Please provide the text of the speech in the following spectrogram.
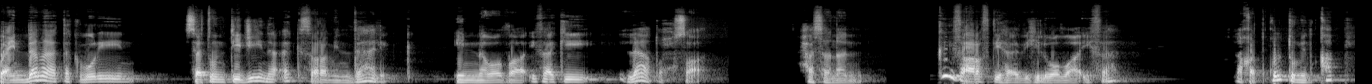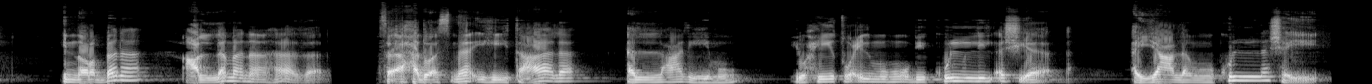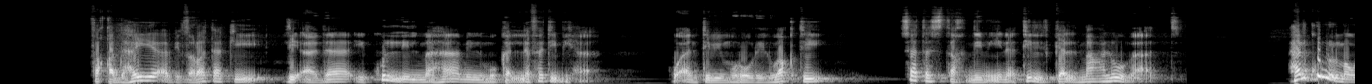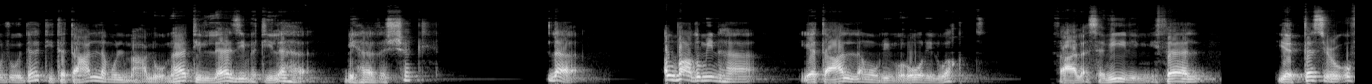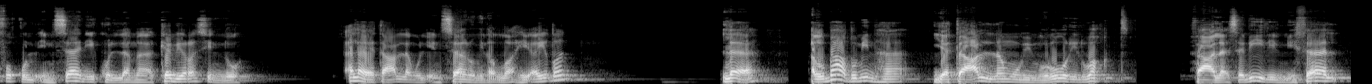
وعندما تكبرين ستنتجين أكثر من ذلك. إن وظائفك لا تحصى. حسنا. كيف عرفت هذه الوظائف؟ لقد قلت من قبل. إن ربنا علمنا هذا. فأحد أسمائه تعالى العليم. يحيط علمه بكل الأشياء. اي يعلم كل شيء. فقد هيأ بذرتك لأداء كل المهام المكلفة بها وأنت بمرور الوقت ستستخدمين تلك المعلومات. هل كل الموجودات تتعلم المعلومات اللازمة لها بهذا الشكل؟ لا. البعض منها يتعلم بمرور الوقت فعلى سبيل المثال يتسع أفق الإنسان كلما كبر سنه. ألا يتعلم الإنسان من الله أيضا؟ لا البعض منها يتعلم بمرور الوقت فعلى سبيل المثال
